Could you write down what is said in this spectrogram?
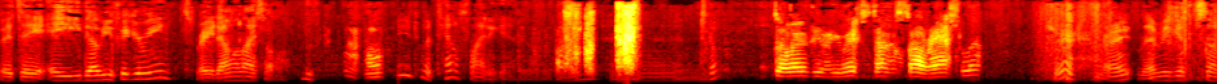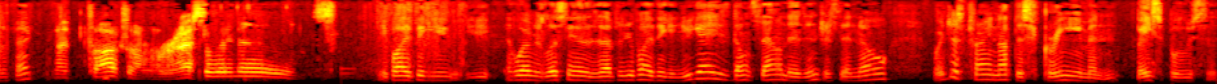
if it's a AEW figurine, spray it down with Lysol. Mm-hmm. You do a tail slide again. And, nope. So, are you ready to talk about wrestling? Sure. Alright, let me get the sound effect. Let's talk some wrestling news. You're probably thinking, you, whoever's listening to this episode, you're probably thinking, you guys don't sound as interested. No, we're just trying not to scream and bass boost and,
